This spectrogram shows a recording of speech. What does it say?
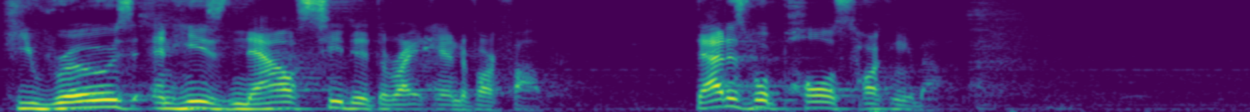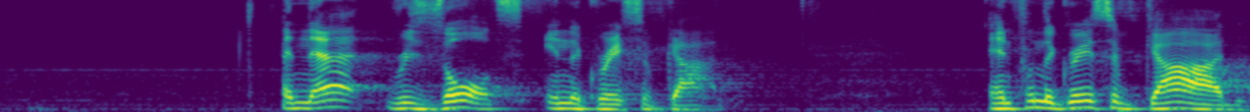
he rose and he is now seated at the right hand of our Father. That is what Paul is talking about. And that results in the grace of God. And from the grace of God,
